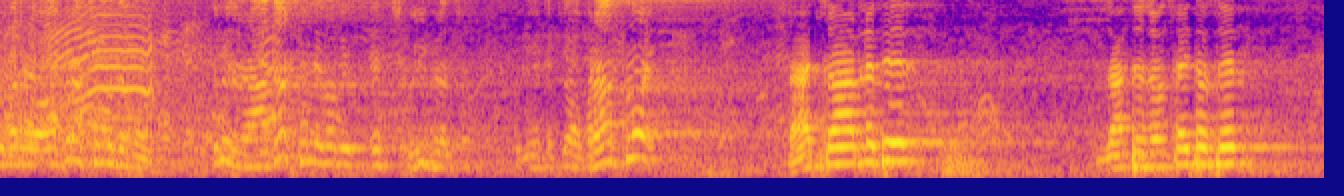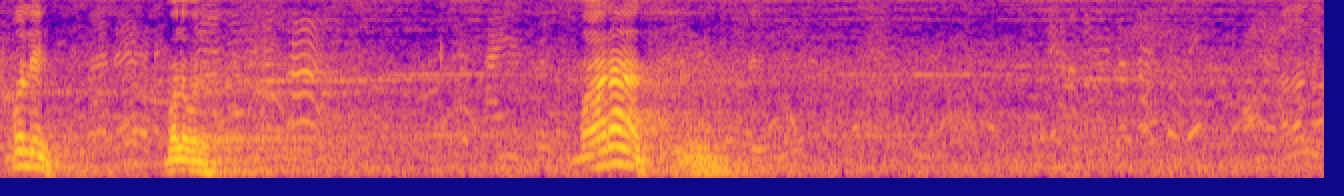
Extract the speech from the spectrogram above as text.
তোমার অপরাধ সম্বন্ধে বলো। তুমি রাজার সামনে ভাবে ছুরি ফেরাচ্ছ তুমি এটা কি অপরাধ নয়? আচ্ছা আপনাদের জানতে জন চাইতেছেন বলি। বলো বলো। মহারাজ আজানের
